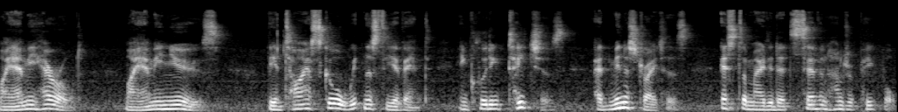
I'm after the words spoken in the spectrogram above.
Miami Herald, Miami News. The entire school witnessed the event, including teachers, administrators, estimated at 700 people.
